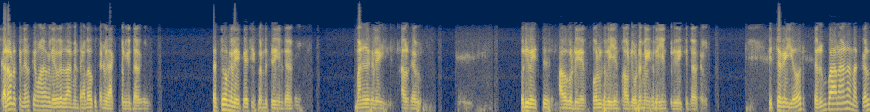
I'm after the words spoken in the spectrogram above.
கடவுளுக்கு நெருக்கமானவர்கள் இவர்கள்தான் என்ற அளவுக்கு தங்களை ஆக்கிக் கொள்கின்றார்கள். தத்துவங்களை பேசிக்கொண்டு செய்கின்றார்கள் மனிதர்களை அவர்கள் குறிவைத்து அவர்களுடைய பொருள்களையும் அவருடைய உடைமைகளையும் குறிவைக்கின்றார்கள். இத்தகையோர் பெரும்பாலான மக்கள்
